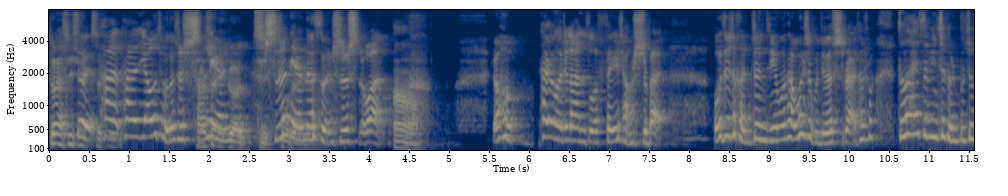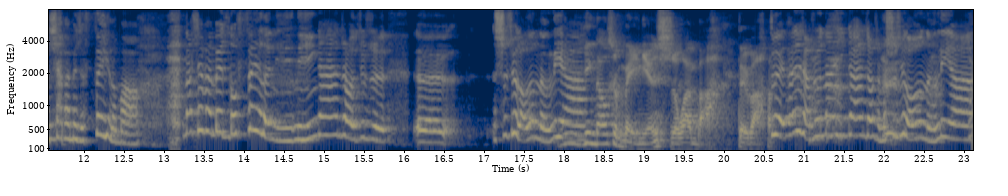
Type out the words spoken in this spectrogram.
对继续支付，对他，他要求的是十年个几十年的损失十万，嗯，然后他认为这个案子做的非常失败。我就是很震惊，问他为什么觉得失败，他说得了艾滋病这个人不就下半辈子废了吗？那下半辈子都废了，你你应该按照就是呃失去劳动能力啊，应应当是每年十万吧，对吧？对，他就想说，那应该按照什么失去劳动能力啊，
